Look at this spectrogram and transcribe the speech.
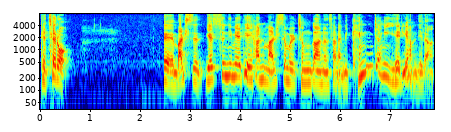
대체로 예, 말씀, 예수님에 대한 말씀을 증거하는 사람이 굉장히 예리합니다.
